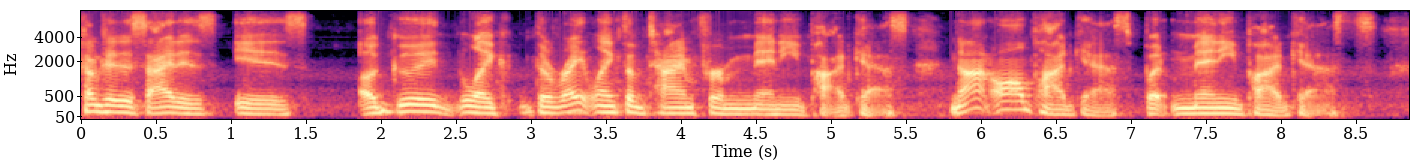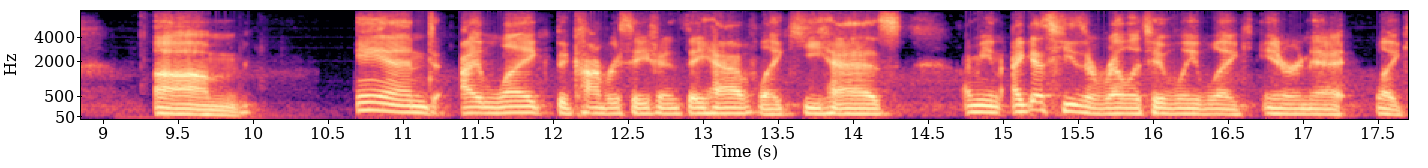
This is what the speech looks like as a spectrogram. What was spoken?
come to decide is is a good like the right length of time for many podcasts. Not all podcasts but many podcasts. Um and i like the conversations they have. Like he has I mean, I guess he's a relatively like internet like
